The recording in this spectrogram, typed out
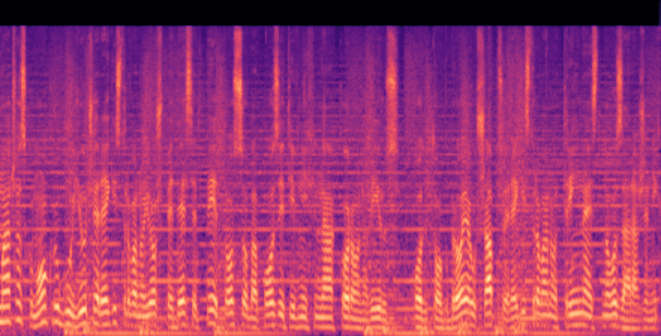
Mačvanskom okrugu juče registrovano još 55 osoba pozitivnih na koronavirus. Od tog broja u Šapcu je registrovano 13 novozaraženih.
